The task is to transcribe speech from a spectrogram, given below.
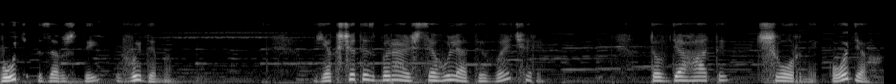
Будь завжди видимим. Якщо ти збираєшся гуляти ввечері, то вдягати чорний одяг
